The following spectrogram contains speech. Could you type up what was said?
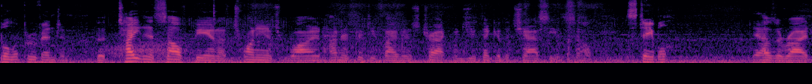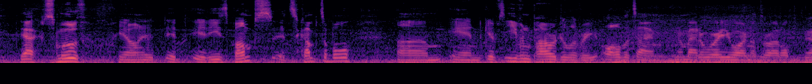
bulletproof engine. The Titan itself being a 20 inch wide, 155 inch track, what did you think of the chassis itself? Stable. Yeah. How's the ride? Yeah, smooth. You know, it, it, it eats bumps, it's comfortable, um, and gives even power delivery all the time, no matter where you are on the throttle. Yeah.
